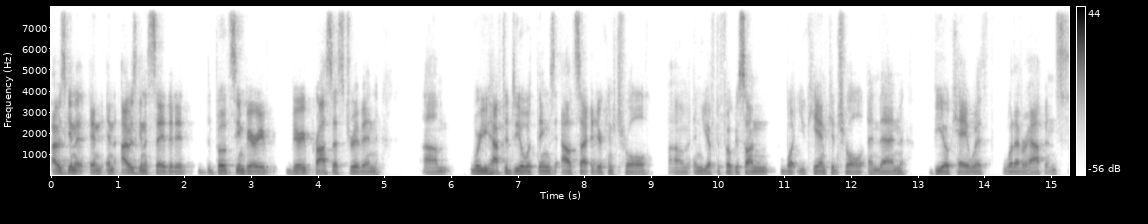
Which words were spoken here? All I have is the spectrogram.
I was gonna and and I was gonna say that it both seem very very process driven, um, where you have to deal with things outside your control, um, and you have to focus on what you can control, and then be okay with whatever happens.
